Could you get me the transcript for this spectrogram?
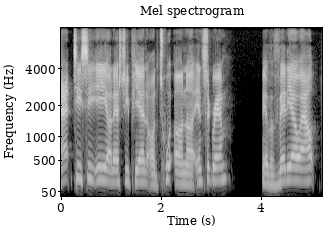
at TCE on SGPN on twi- on uh, Instagram. We have a video out.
